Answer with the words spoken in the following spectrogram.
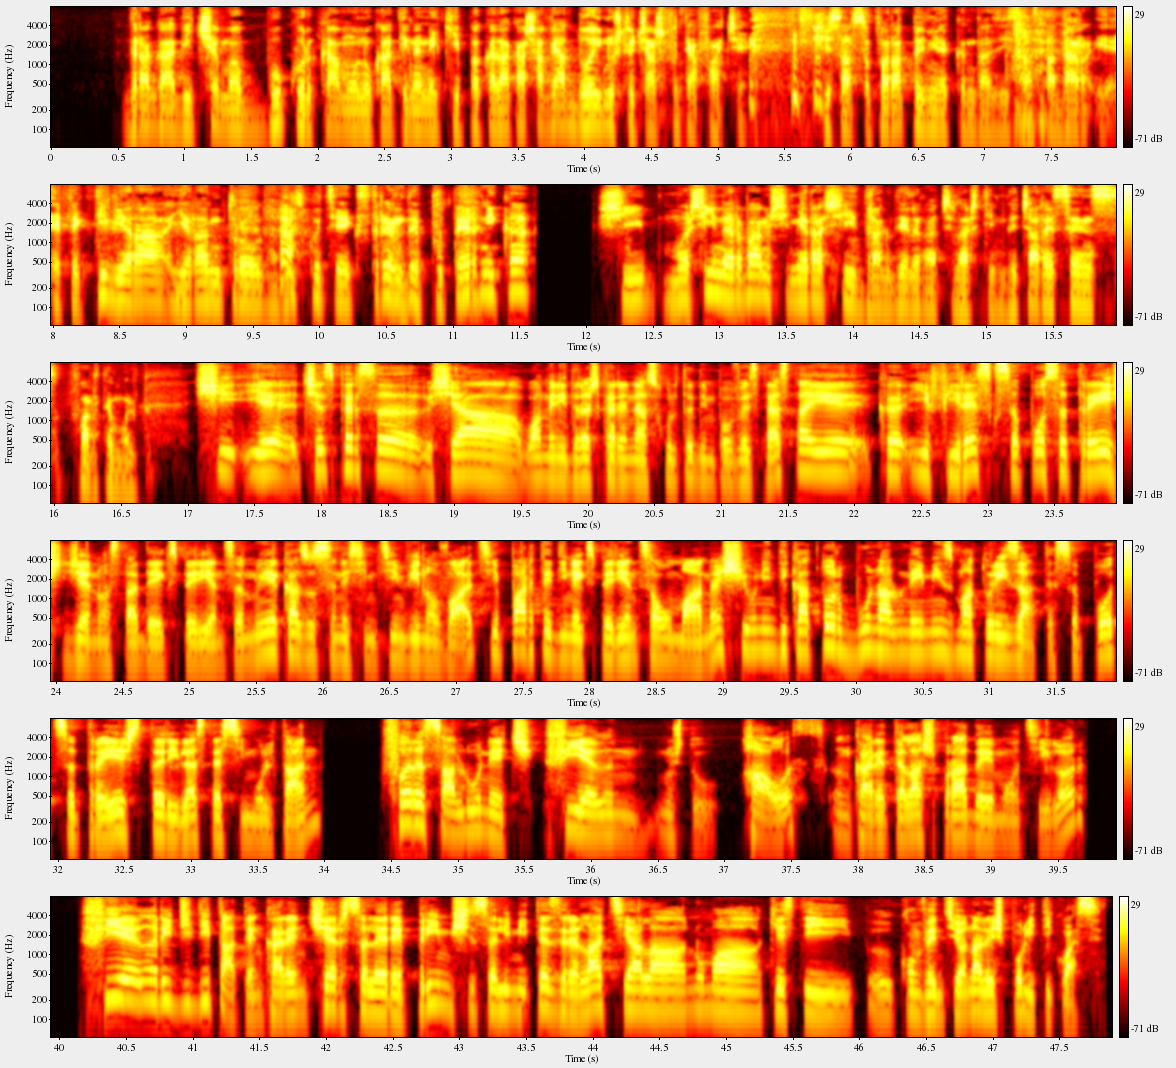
Draga Adi, ce mă bucur că am unul ca tine în echipă, că dacă aș avea doi, nu știu ce aș putea face. și s-a supărat pe mine când a zis asta, dar efectiv era, era într-o discuție extrem de puternică și mă și enervam și mi-era și drag de el în același timp. Deci are sens foarte mult. Și e, ce sper să își ia oamenii dragi care ne ascultă din povestea asta e că e firesc să poți să trăiești genul ăsta de experiență. Nu e cazul să ne simțim vinovați, e parte din experiența umană și un indicator bun al unei minți maturizate. Să poți să trăiești stările astea simultan, fără să aluneci fie în, nu știu, haos în care te lași pradă emoțiilor, fie în rigiditate, în care încerci să le reprim și să limitezi relația la numai chestii uh, convenționale și politicoase.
